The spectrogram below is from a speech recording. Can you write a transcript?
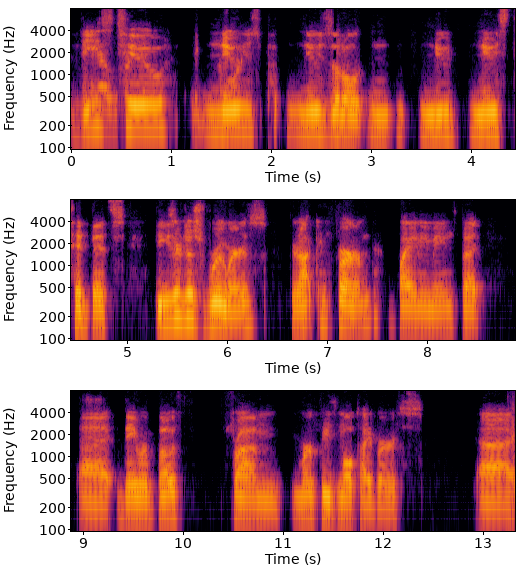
these two news news little new news tidbits. These are just rumors. They're not confirmed by any means, but uh, they were both from Murphy's Multiverse, uh,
